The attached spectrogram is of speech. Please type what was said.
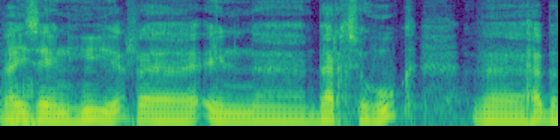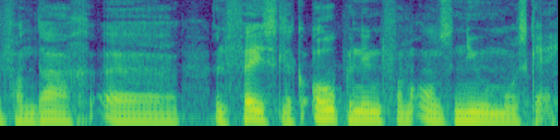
Wij zijn hier uh, in uh, Bergse Hoek. We hebben vandaag uh, een feestelijke opening van ons nieuwe moskee.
